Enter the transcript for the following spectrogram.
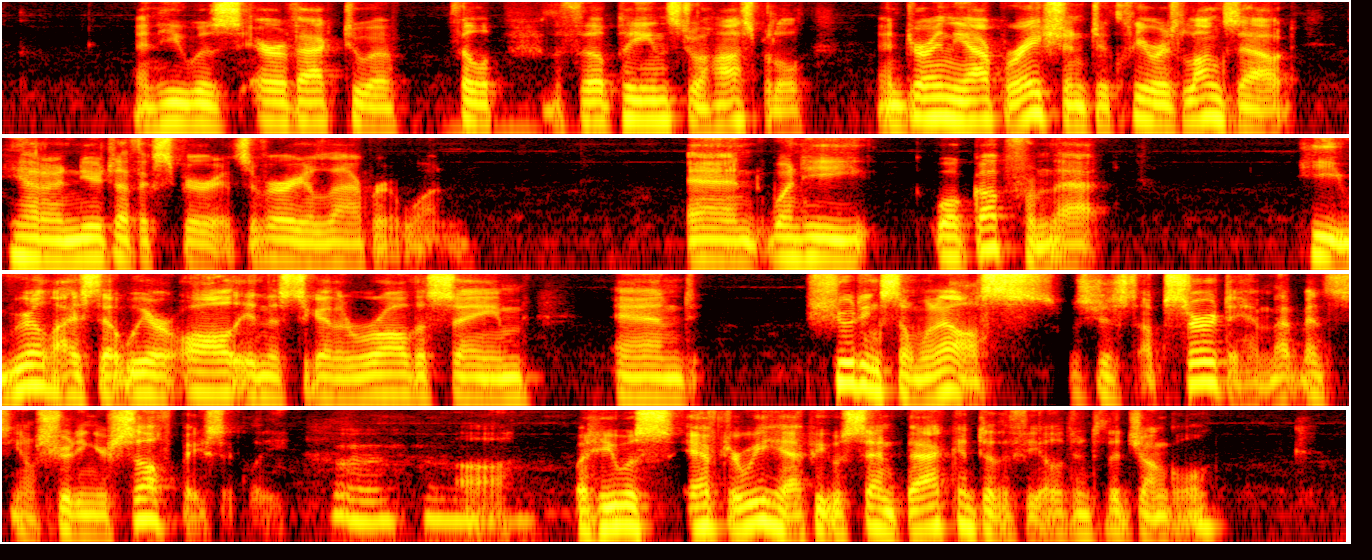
and he was air evac to a Philip, the Philippines to a hospital. And during the operation to clear his lungs out, he had a near-death experience, a very elaborate one. And when he woke up from that, he realized that we are all in this together. We're all the same, and shooting someone else was just absurd to him. That meant you know shooting yourself, basically. Mm-hmm. Uh, but he was, after rehab, he was sent back into the field, into the jungle,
